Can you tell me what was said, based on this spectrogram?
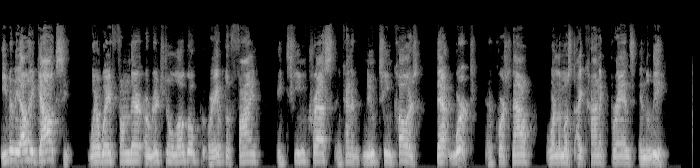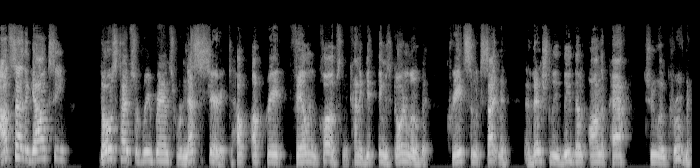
even the LA Galaxy went away from their original logo, but were able to find a team crest and kind of new team colors that worked. And of course, now one of the most iconic brands in the league. Outside the Galaxy, those types of rebrands were necessary to help upgrade failing clubs and kind of get things going a little bit, create some excitement, and eventually lead them on the path to improvement.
